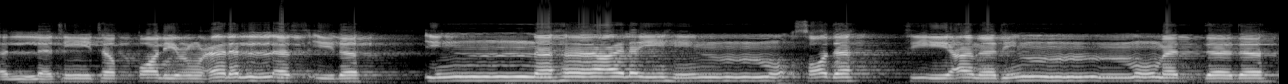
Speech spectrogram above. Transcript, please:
التي تطلع على الأفئدة إنها عليهم مؤصدة في عمد ممددة.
